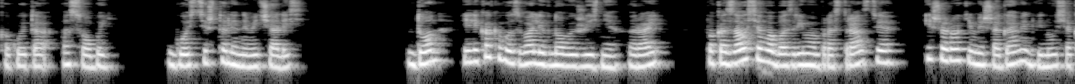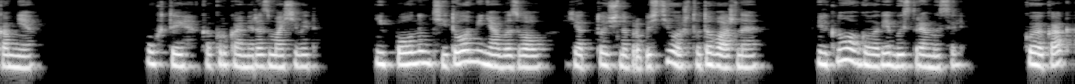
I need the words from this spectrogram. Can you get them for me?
какой-то особый. Гости, что ли, намечались? Дон, или как его звали в новой жизни, Рай, показался в обозримом пространстве и широкими шагами двинулся ко мне. Ух ты, как руками размахивает. И полным титулом меня обозвал. Я точно пропустила что-то важное. Мелькнула в голове быстрая мысль. Кое-как,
